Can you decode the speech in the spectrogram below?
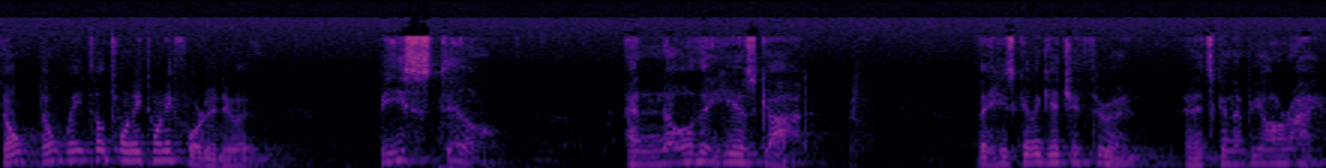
Don't, don't wait till 2024 to do it. Be still and know that He is God, that He's going to get you through it, and it's going to be all right.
